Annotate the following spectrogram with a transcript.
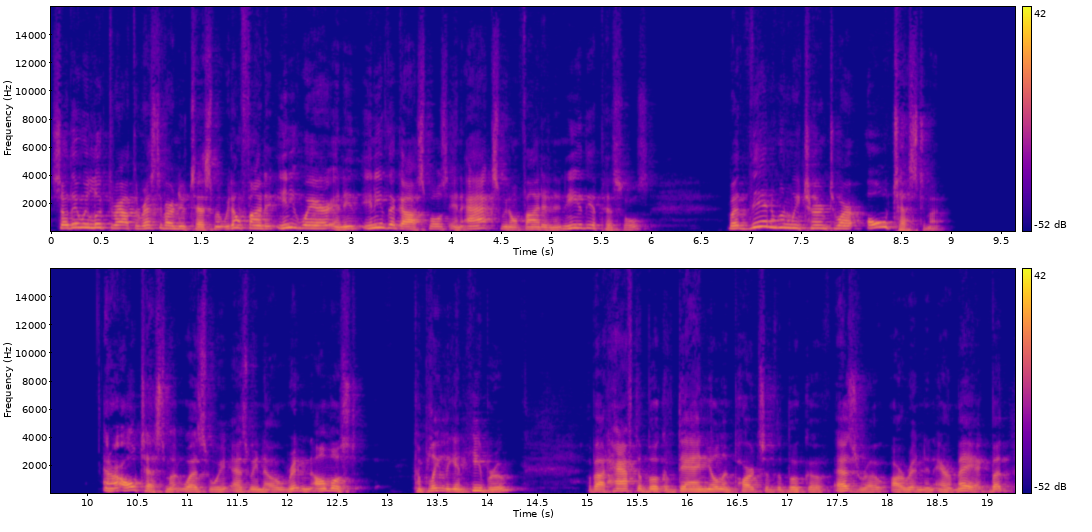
So then we look throughout the rest of our New Testament. We don't find it anywhere in any of the Gospels, in Acts, we don't find it in any of the epistles. But then when we turn to our Old Testament, and our Old Testament was, as we know, written almost completely in Hebrew, about half the book of Daniel and parts of the book of Ezra are written in Aramaic, but,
